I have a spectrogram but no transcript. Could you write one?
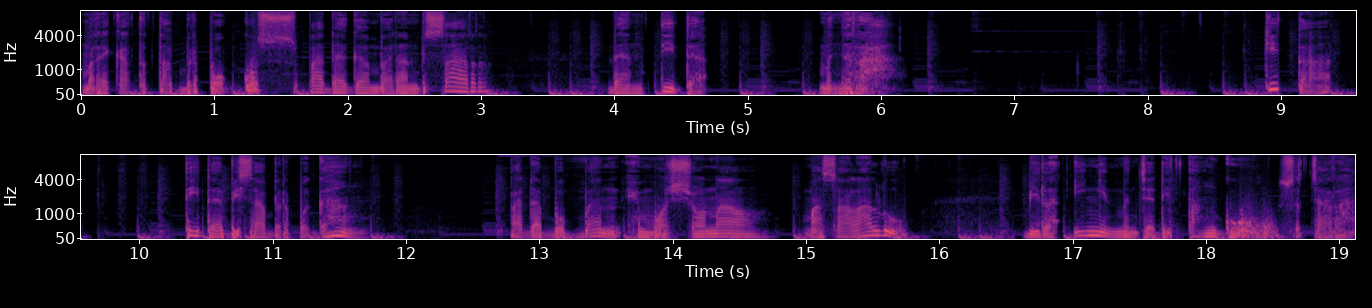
Mereka tetap berfokus pada gambaran besar dan tidak menyerah. Kita tidak bisa berpegang pada beban emosional masa lalu bila ingin menjadi tangguh secara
